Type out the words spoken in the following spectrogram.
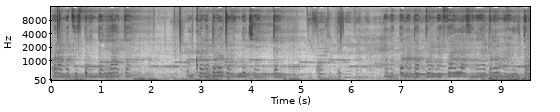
ora mezze sbrindellate, un colabrodo indecente. Non appena tappa una falla se ne apre un'altra,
